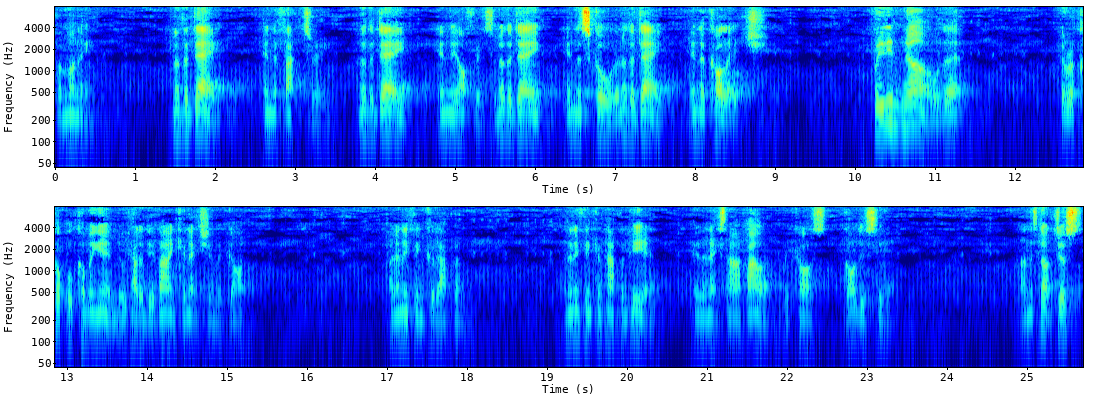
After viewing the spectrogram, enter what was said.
for money, another day in the factory, another day in the office, another day in the school, another day in the college. But he didn't know that there were a couple coming in who'd had a divine connection with God. And anything could happen. And anything can happen here in the next half hour because God is here. And it's not just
